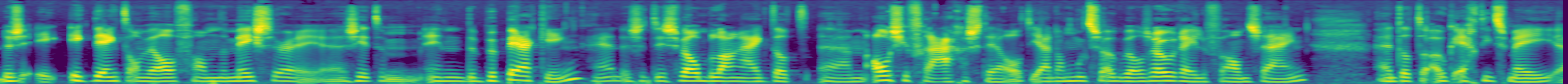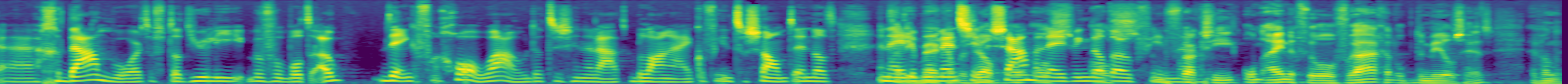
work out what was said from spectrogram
Dus ik, ik denk dan wel van de meester uh, zit hem in de beperking. Hè? Dus het is wel belangrijk dat um, als je vragen stelt, ja, dan moet ze ook wel zo relevant zijn. Uh, dat er ook echt iets mee gedaan wordt. Of dat jullie bijvoorbeeld ook denken van, goh, wauw, dat is inderdaad belangrijk of interessant. En dat een heleboel mensen in de samenleving als, dat ook vinden. Als een fractie oneindig veel vragen op de mail zet en van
